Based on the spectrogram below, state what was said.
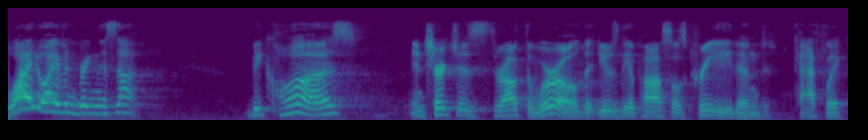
Why do I even bring this up? Because in churches throughout the world that use the Apostles' Creed, and Catholic,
